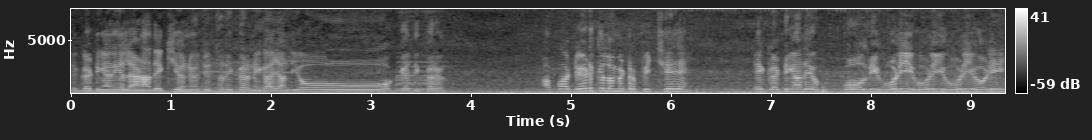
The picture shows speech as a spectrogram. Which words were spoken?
ਤੇ ਗੱਡੀਆਂ ਦੀਆਂ ਲਾਈਨਾਂ ਦੇਖੀ ਹੁੰਦੇ ਜਿੱਥੋਂ ਤੱਕ ਨਿਗਾਹ ਜਾਂਦੀ, ਉਹ ਅੱਗੇ ਤੱਕ ਆਪਾਂ 1.5 ਕਿਲੋਮੀਟਰ ਪਿੱਛੇ ਇਹ ਗੱਡੀਆਂ ਦੇ ਕੋਲ ਦੀ ਹੌਲੀ ਹੌਲੀ ਹੌਲੀ ਹੌਲੀ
